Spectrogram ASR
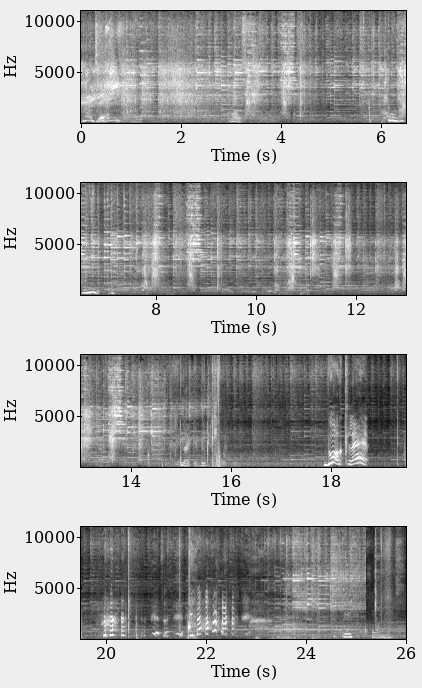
Magic! Nice. Tuh, ni. Nah, I can do this better. Do a clap. Fish coins.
